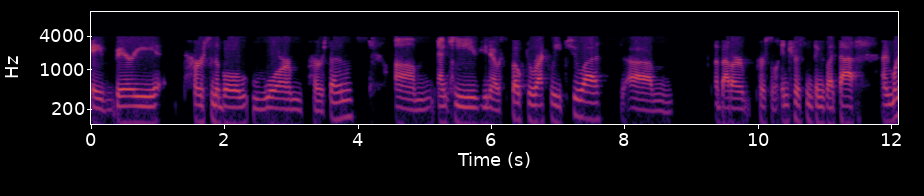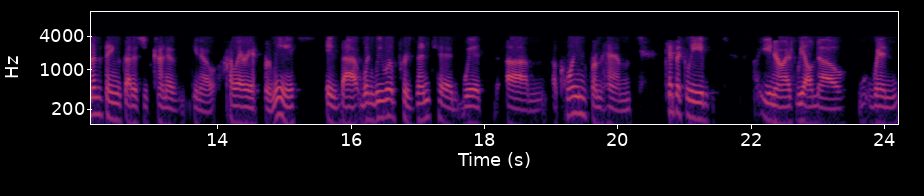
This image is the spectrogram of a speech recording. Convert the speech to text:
a very personable, warm person. Um, and he, you know, spoke directly to us um, about our personal interests and things like that. And one of the things that is just kind of, you know, hilarious for me is that when we were presented with um, a coin from him, typically, you know, as we all know, when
